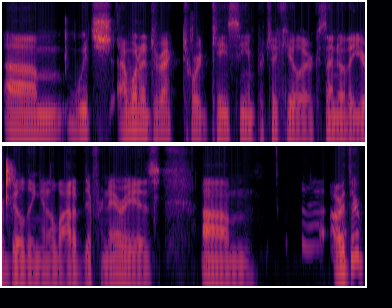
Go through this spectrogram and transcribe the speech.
um, which I want to direct toward Casey in particular, because I know that you're building in a lot of different areas. Um, are there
